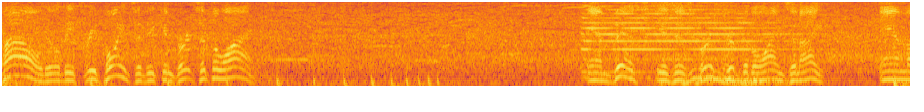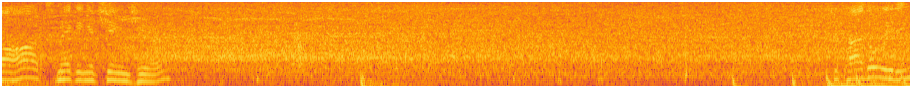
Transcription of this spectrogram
fouled. It'll be three points if he converts at the line. And this is his first trip to the line tonight. And the Hawks making a change here. Chicago leading.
